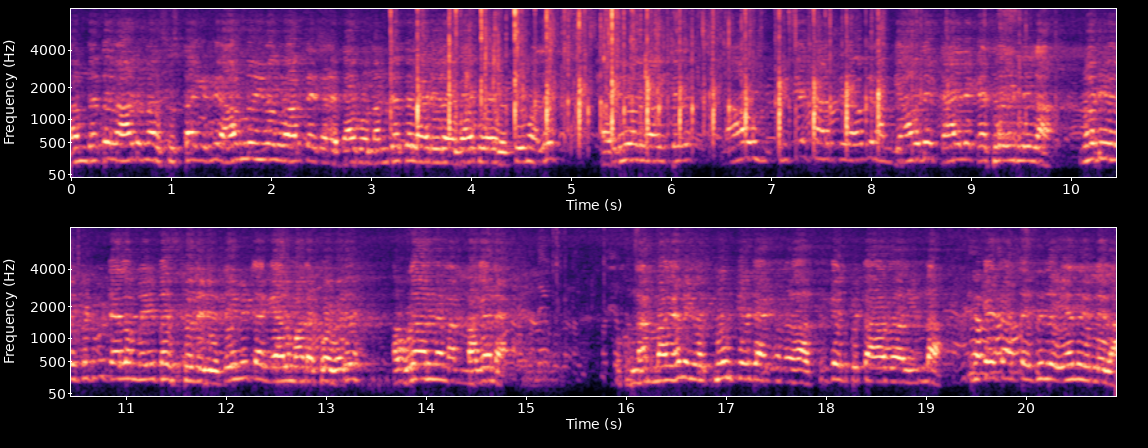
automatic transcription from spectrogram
ನಮ್ ಜೊತೆಲಿ ಆಡು ನಾವು ಸುಸ್ತಾಗಿದ್ವಿ. ಅವ್ರು ಇವಾಗ ಆಡ್ತಾ ಇದ್ದಾರೆ ಬಾಬು. ನಮ್ ಜೊತೆಲಿ ಆಡಿರೋ ಬಾಬು ಅವರು ಟೀಮಲ್ಲಿ ಅವ್ರು ಇವಾಗ ಆಡ್ತೀವಿ ನಾವು ಕ್ರಿಕೆಟ್ ಆಡ್ತಿರೋವಾಗ ನಮ್ಗೆ ಯಾವುದೇ ಕಾಯಿಲೆ ಕಸರ ಇರಲಿಲ್ಲ. ನೋಡಿ ಇವಾಗ ಬಿಟ್ಬಿಟ್ಟು ಎಲ್ಲ ಮೈ ಬಸ್ಕೊಂಡಿದೀವಿ ದಯವಿಟ್ಟು ಹಂಗೆ ಯಾರು ಮಾಡಕ್ ಹೋಗ್ಬೇಡಿ. ಉದಾಹರಣೆ ನನ್ನ ಮಗನೇ. ನನ್ನ ಮಗನೇ ಇವತ್ತು ನೂರು ಕೆಜಿ ಆಗ್ತಾನ ಕ್ರಿಕೆಟ್ ಬಿಟ್ಟ ಇಲ್ಲ ಕ್ರಿಕೆಟ್ ಆಡ್ತಾ ಇದ್ರಿಂದ ಏನು ಇರಲಿಲ್ಲ.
